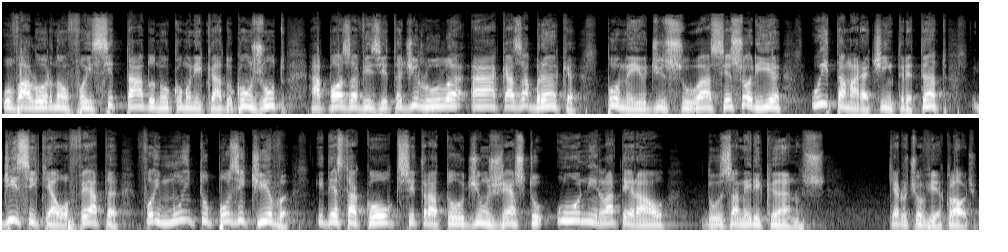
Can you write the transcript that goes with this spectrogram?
o valor não foi citado no comunicado conjunto após a visita de Lula à Casa Branca. Por meio de sua assessoria, o Itamaraty, entretanto, disse que a oferta foi muito positiva e destacou que se tratou de um gesto unilateral dos americanos. Quero te ouvir, Cláudio.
